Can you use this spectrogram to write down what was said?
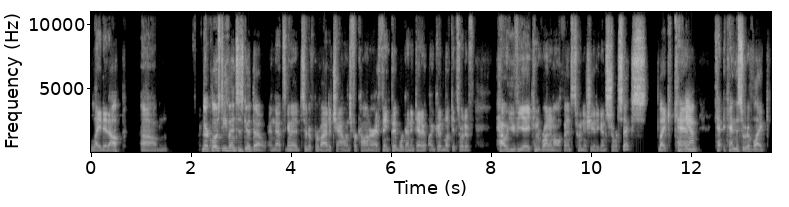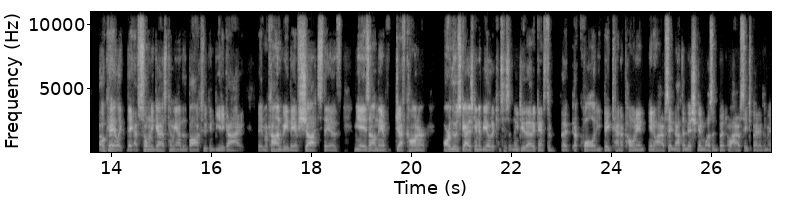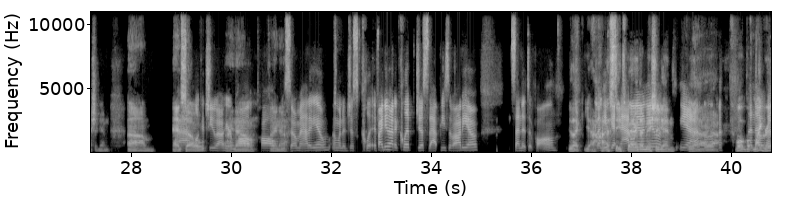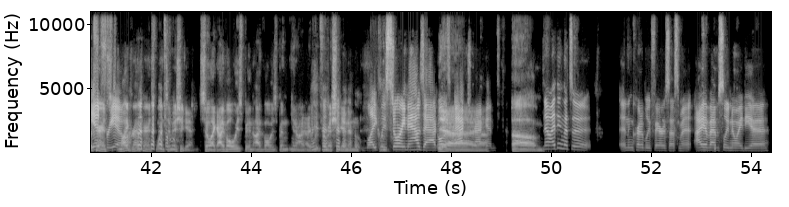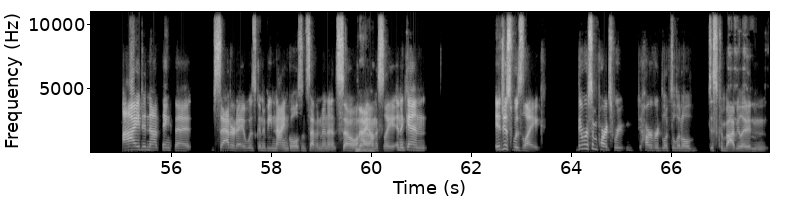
light it up. Um, their close defense is good though, and that's going to sort of provide a challenge for Connor. I think that we're going to get a, a good look at sort of how UVA can run an offense to initiate against short sticks. Like, can yeah. can, can this sort of like okay, like they have so many guys coming out of the box who can beat a guy. They have McConvey, they have Shots, they have Miezan, they have Jeff Conner. Are those guys going to be able to consistently do that against a, a, a, quality Big Ten opponent in Ohio State? Not that Michigan wasn't, but Ohio State's better than Michigan. Um, and so look at you out here, I know, Paul. Paul, I'm so mad at you. I'm gonna just clip. If I knew how to clip just that piece of audio, send it to Paul. You're like, yeah, Ohio State's better than Michigan. And, yeah. yeah, yeah. Well, but my grandparents, my grandparents went to Michigan, so like I've always been, I've always been, you know, I, I root for Michigan and likely story now, Zach. All yeah, backtracking. Yeah. Um, no, I think that's a an incredibly fair assessment. I have absolutely no idea. I did not think that Saturday was going to be nine goals in seven minutes. So no. I honestly, and again, it just was like there were some parts where Harvard looked a little discombobulated. And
